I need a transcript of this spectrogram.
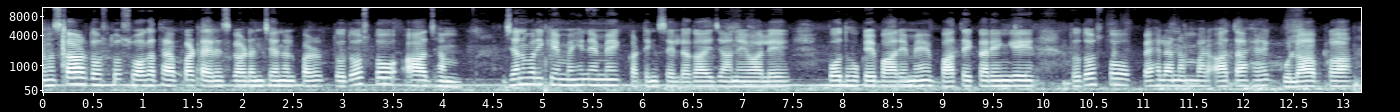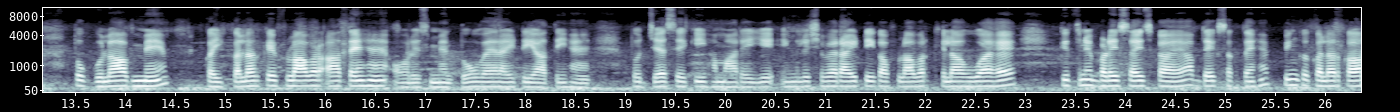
नमस्कार दोस्तों, स्वागत है आपका टेरेस गार्डन चैनल पर। तो दोस्तों, आज हम जनवरी के महीने में कटिंग से लगाए जाने वाले पौधों के बारे में बातें करेंगे। तो दोस्तों, पहला नंबर आता है गुलाब का। तो गुलाब में कई कलर के फ्लावर आते हैं और इसमें दो वैरायटी आती हैं। तो जैसे कि हमारे ये इंग्लिश वैरायटी का फ्लावर खिला हुआ है कितने बड़े साइज़ का है आप देख सकते हैं। पिंक कलर का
